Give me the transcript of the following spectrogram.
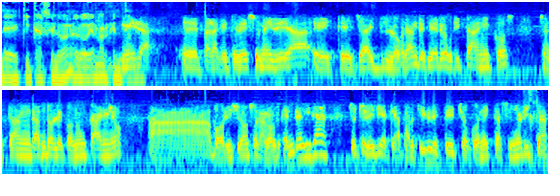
de quitárselo ¿eh? al gobierno argentino. Mira, eh, para que te des una idea, este, ya los grandes diarios británicos ya están dándole con un caño a Boris Johnson. En realidad, yo te diría que a partir de este hecho con esta señorita,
